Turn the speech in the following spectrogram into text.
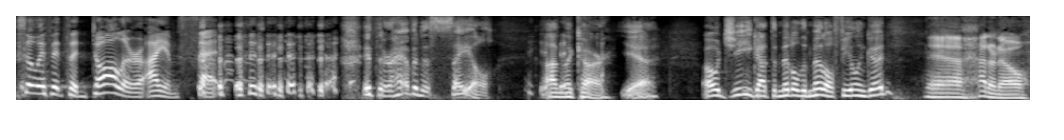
so if it's a dollar, I am set. if they're having a sale on the car, yeah. Oh, gee, you got the middle of the middle. Feeling good? Yeah, I don't know.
